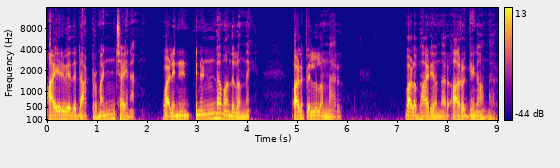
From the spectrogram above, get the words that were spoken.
ఆయుర్వేద డాక్టర్ మంచి ఆయన వాళ్ళ ఇంటి నిండా మందులు ఉన్నాయి వాళ్ళ పిల్లలు ఉన్నారు. వాళ్ళ భార్య ఉన్నారు. ఆరోగ్యంగా ఉన్నారు.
